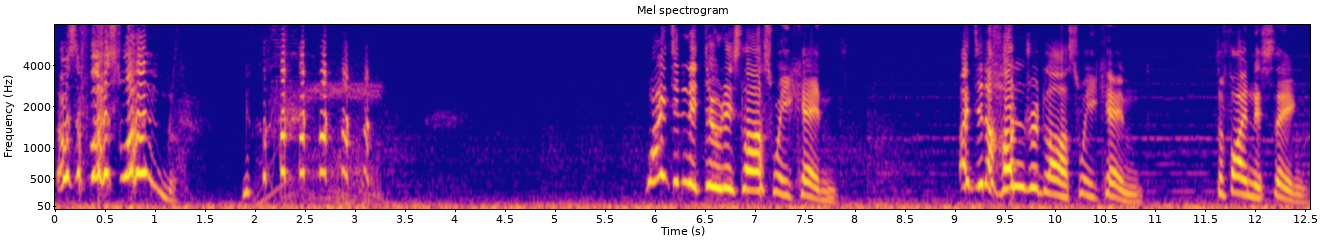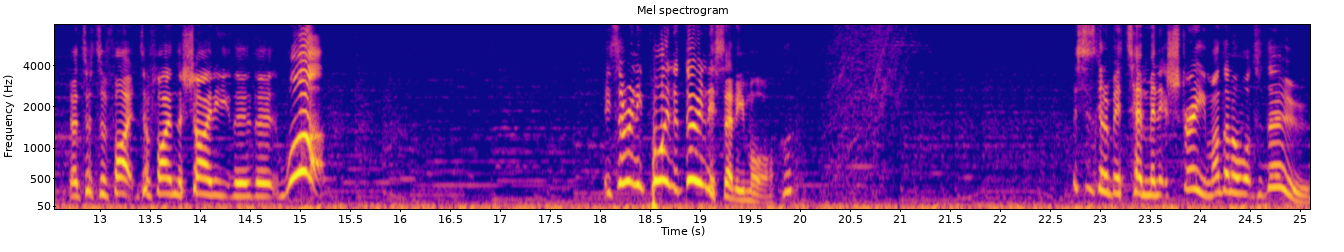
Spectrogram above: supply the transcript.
That was the first one. Why didn't it do this last weekend? I did a hundred last weekend to find this thing. Uh, to to fight to find the shiny the the what? Is there any point of doing this anymore? This is going to be a 10 minute stream. I don't know what to do.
